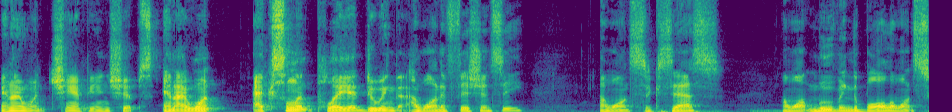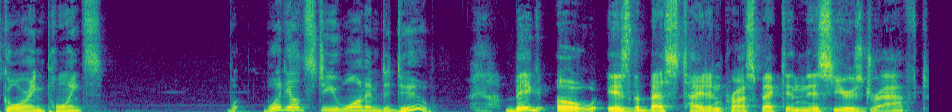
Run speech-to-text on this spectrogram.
and I want championships, and I want excellent play at doing that. I want efficiency. I want success. I want moving the ball. I want scoring points. What what else do you want him to do? Big O is the best tight end prospect in this year's draft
